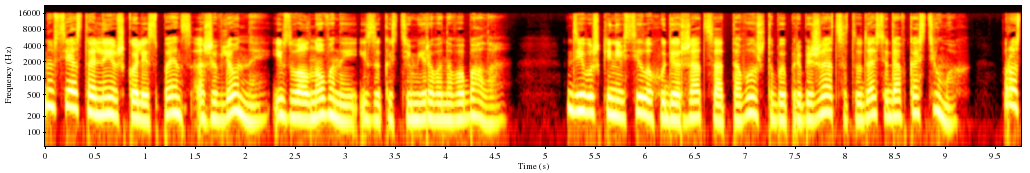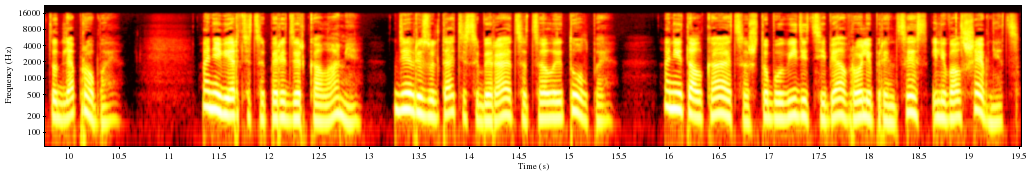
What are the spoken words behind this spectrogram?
Но все остальные в школе Спенс оживленные и взволнованные из-за костюмированного бала. Девушки не в силах удержаться от того, чтобы пробежаться туда-сюда в костюмах, просто для пробы. Они вертятся перед зеркалами, где в результате собираются целые толпы. Они толкаются, чтобы увидеть себя в роли принцесс или волшебниц,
